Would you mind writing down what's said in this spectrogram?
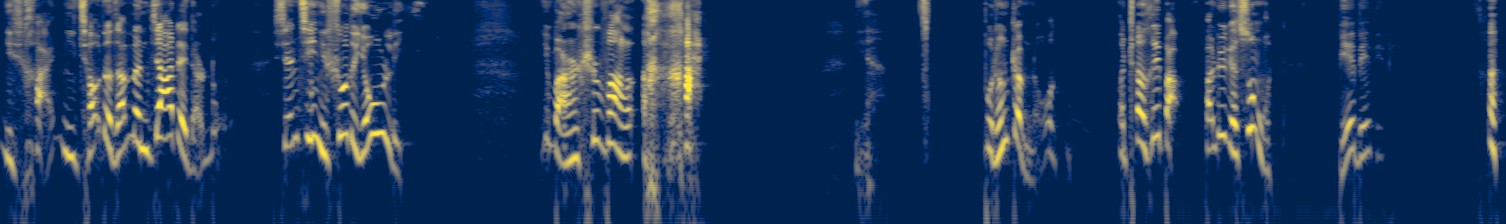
你嗨，你瞧瞧咱们家这点东西，贤妻你说的有理你晚上吃饭了，嗨。你不能这么着，我我趁黑把把驴给送回。别别别别，哼！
